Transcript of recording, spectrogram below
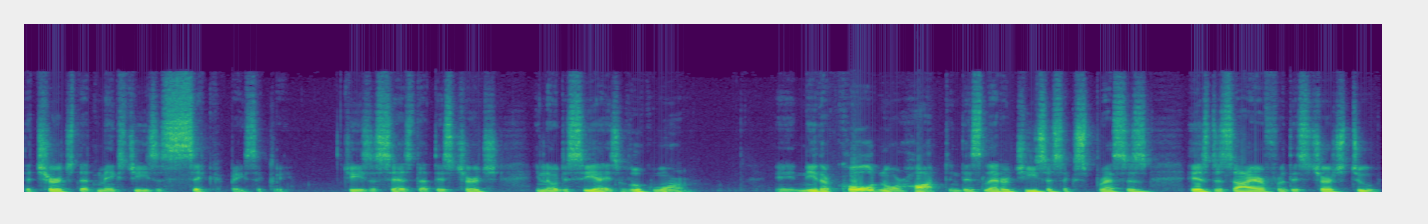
The church that makes Jesus sick, basically. Jesus says that this church in Laodicea is lukewarm, eh, neither cold nor hot. In this letter, Jesus expresses his desire for this church to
